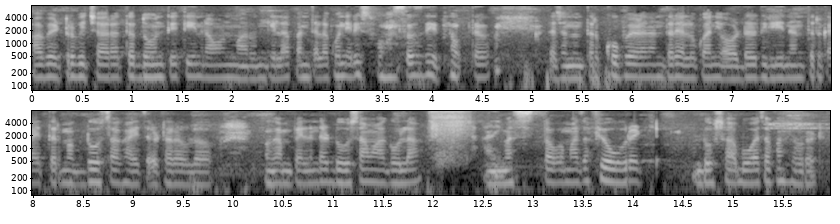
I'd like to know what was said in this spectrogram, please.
हा वेटर बिचारा तर दोन ते तीन राऊंड मारून गेला पण त्याला कोणी रिस्पॉन्सच देत नव्हतं. त्याच्यानंतर खूप वेळानंतर या लोकांनी ऑर्डर दिली. नंतर काय तर मग डोसा खायचं ठरवलं. मग आम्ही पहिल्यांदा डोसा मागवला. आणि मस्त माझा फेवरेट डोसा बुवाचा पण फेवरेट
